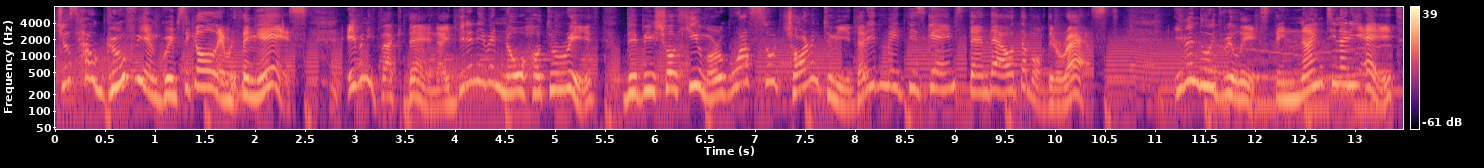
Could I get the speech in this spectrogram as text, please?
just how goofy and whimsical everything is. Even if back then I didn't even know how to read, the visual humor was so charming to me that it made this game stand out above the rest. Even though it released in 1998,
